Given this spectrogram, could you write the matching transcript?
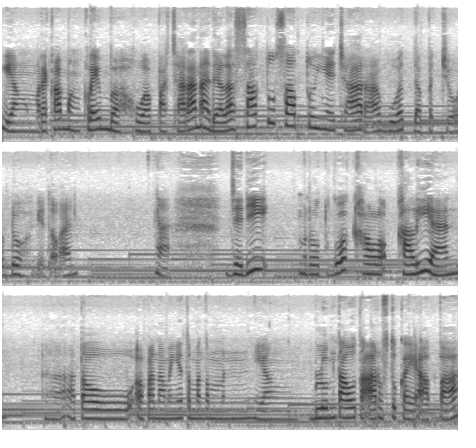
yang mereka mengklaim bahwa pacaran adalah satu-satunya cara buat dapet jodoh gitu kan. Nah jadi menurut gue kalau kalian uh, atau apa namanya teman-teman yang belum tahu ta'aruf tuh kayak apa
